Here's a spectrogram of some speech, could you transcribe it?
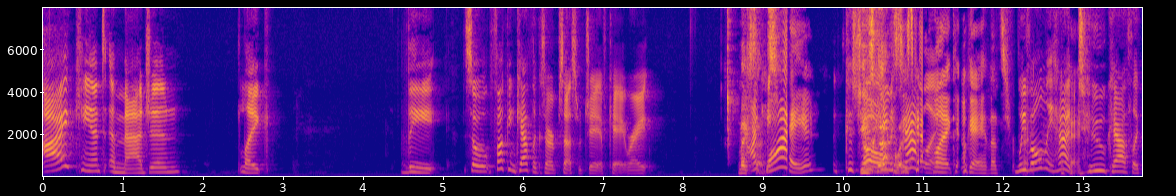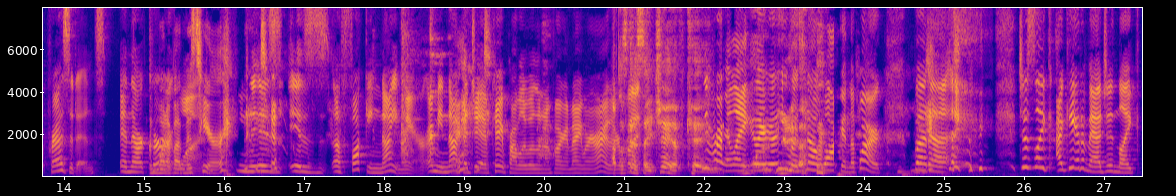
I can't imagine like the so fucking Catholics are obsessed with JFK, right? Makes I- sense. Why? Because He's JFK was Catholic. he's Catholic. Catholic. Okay, that's right. We've only had Okay. two Catholic presidents, and our And current one of them one is here. is is a fucking nightmare. I mean, not that JFK probably wasn't a fucking nightmare either. I was gonna say JFK. Right, like there, he was no walk in the park. But uh just like I can't imagine like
